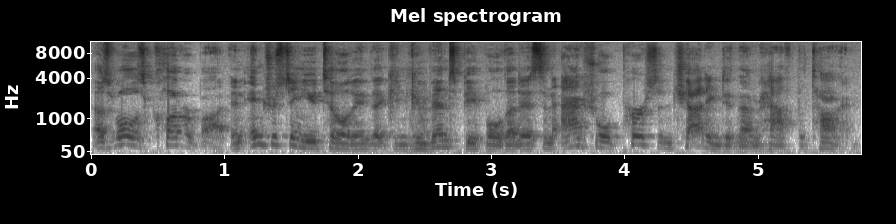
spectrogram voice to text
as well as Cleverbot, an interesting utility that can convince people that it's an actual person chatting to them half the time.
